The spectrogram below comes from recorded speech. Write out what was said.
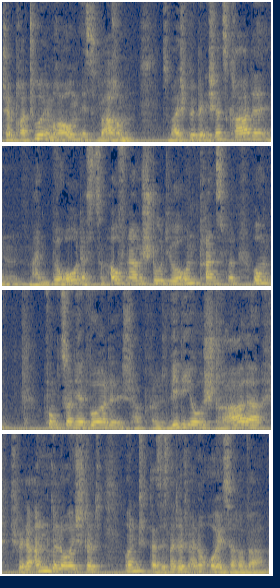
Temperatur im Raum ist warm. Zum Beispiel bin ich jetzt gerade in meinem Büro, das zum Aufnahmestudio umfunktioniert wurde. Ich habe Videostrahler, ich werde angeleuchtet und das ist natürlich eine äußere Wärme.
